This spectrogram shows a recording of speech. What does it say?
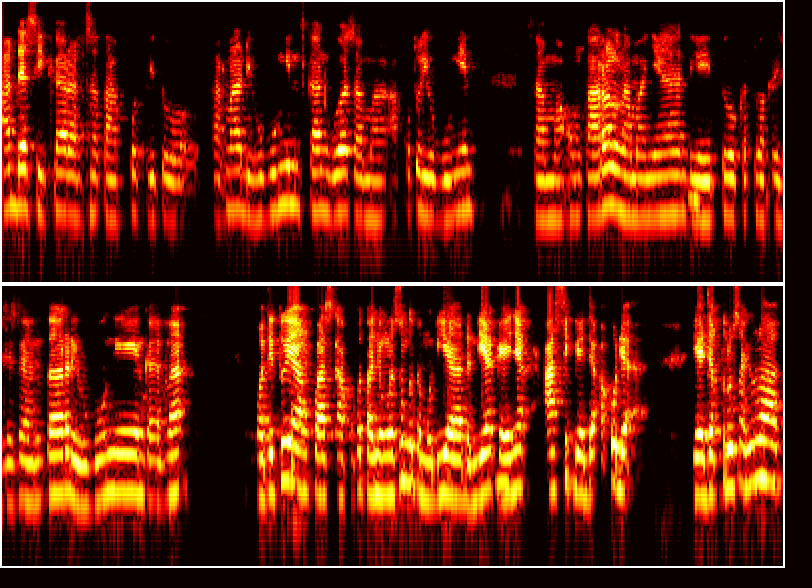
ada sih kak rasa takut gitu karena dihubungin kan gue sama aku tuh dihubungin sama Om Karel namanya. Dia itu ketua krisis center dihubungin. Karena waktu itu yang pas aku ke Tanjung Lesung ketemu dia. Dan dia kayaknya asik diajak aku dia diajak terus ayolah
